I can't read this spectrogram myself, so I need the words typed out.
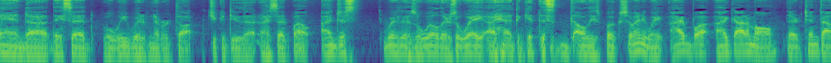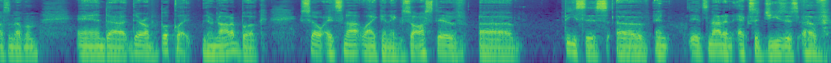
and uh, they said, "Well, we would have never thought that you could do that." I said, "Well, I just where there's a will, there's a way. I had to get this all these books. So anyway, I bought, I got them all. There are ten thousand of them, and uh, they're a booklet. They're not a book, so it's not like an exhaustive uh, thesis of and it's not an exegesis of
